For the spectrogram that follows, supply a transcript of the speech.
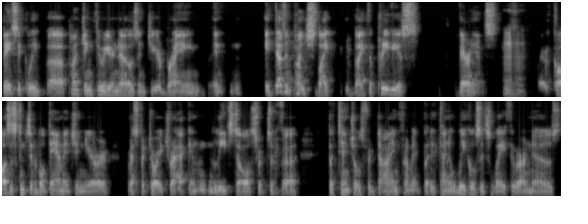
basically uh, punching through your nose into your brain, and it doesn't punch like like the previous variants. Mm-hmm. It causes considerable damage in your respiratory tract and leads to all sorts of uh, potentials for dying from it. But it kind of wiggles its way through our nose,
